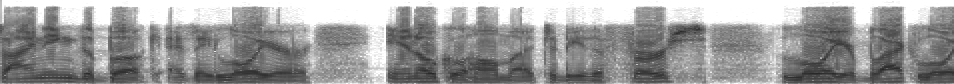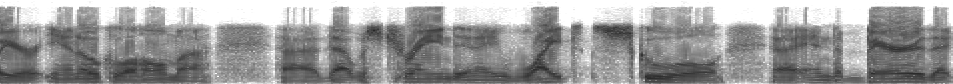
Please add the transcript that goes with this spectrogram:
signing the book as a lawyer in Oklahoma to be the first lawyer, black lawyer in Oklahoma uh, that was trained in a white school, uh, and the barrier that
